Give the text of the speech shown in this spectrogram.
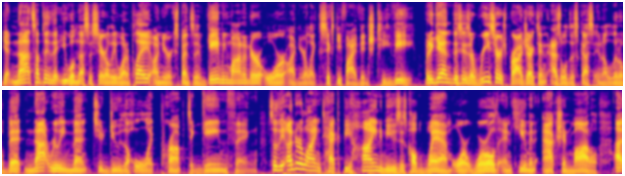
yet yeah, not something that you will necessarily want to play on your expensive gaming monitor or on your like 65 inch TV. But again, this is a research project, and as we'll discuss in a little bit, not really meant to do the whole like prompt to game thing. So the underlying tech behind Muse is called WHAM, or World and Human Action Model. Uh,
